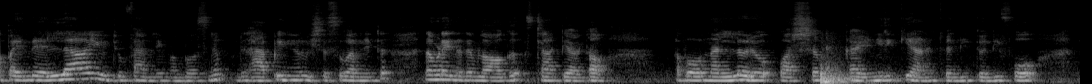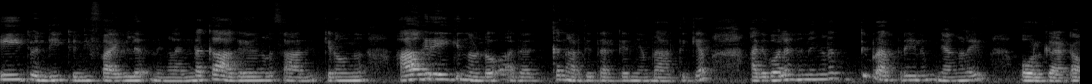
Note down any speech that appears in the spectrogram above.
അപ്പോൾ എന്റെ എല്ലാ യൂട്യൂബ് ഫാമിലി മെമ്പേഴ്സിനും ഒരു ഹാപ്പി ന്യൂ ഇയർ വിഷസ് പറഞ്ഞിട്ട് നമ്മുടെ ഇന്നത്തെ വ്ളോഗ് സ്റ്റാർട്ട് ചെയ്യാം കേട്ടോ. അപ്പോൾ നല്ലൊരു വർഷം കഴിഞ്ഞിരിക്കുകയാണ് ട്വന്റി ട്വന്റി ഫോർ ഈ ട്വന്റി ട്വന്റി ഫൈവിൽ നിങ്ങൾ എന്തൊക്കെ ആഗ്രഹങ്ങൾ സാധിക്കണമെന്ന് ആഗ്രഹിക്കുന്നുണ്ടോ അതൊക്കെ നടത്തി തരട്ടെ എന്ന് ഞാൻ പ്രാർത്ഥിക്കാം. അതുപോലെ തന്നെ നിങ്ങളുടെ കുട്ടി പ്രാർത്ഥനയിലും ഞങ്ങളെയും ഓർക്കുക കേട്ടോ.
